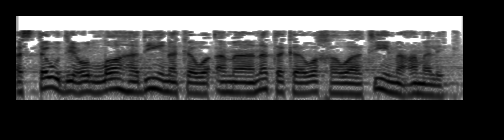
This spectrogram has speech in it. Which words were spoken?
أستودع الله دينك وأمانتك وخواتيم عملك.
